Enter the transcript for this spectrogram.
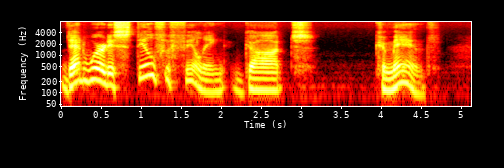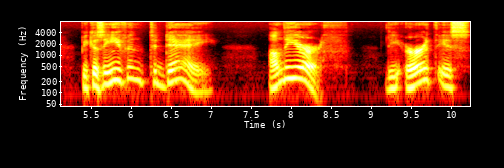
that word is still fulfilling God's command. Because even today, on the earth, the earth is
